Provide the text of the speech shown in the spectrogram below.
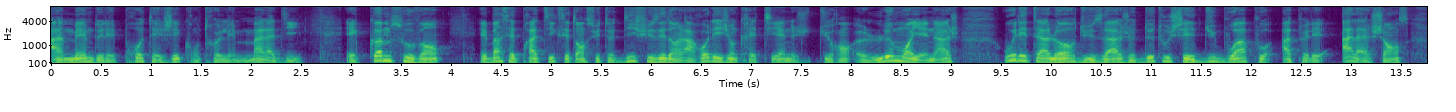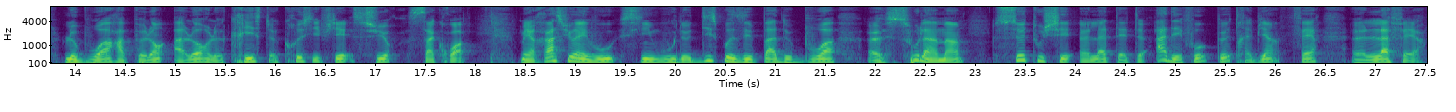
à même de les protéger contre les maladies. Et comme souvent, eh ben, cette pratique s'est ensuite diffusée dans la religion chrétienne durant euh, le Moyen Âge, où il était alors d'usage de toucher du bois pour appeler à la chance, le bois rappelant alors le Christ crucifié sur sa croix. Mais rassurez-vous, si vous ne disposez pas de bois euh, sous la main, se toucher euh, la tête à défaut peut très bien faire l'affaire.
